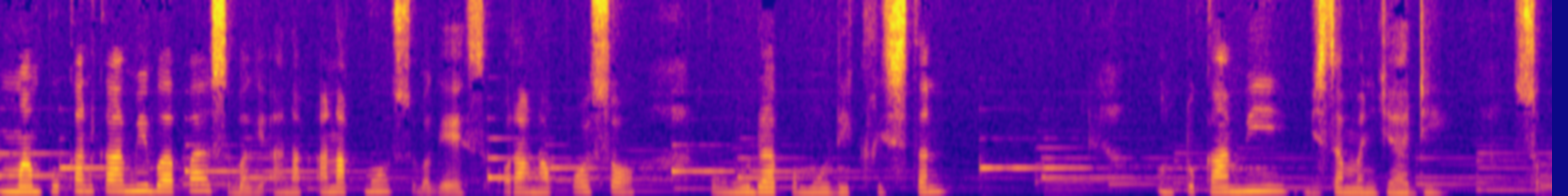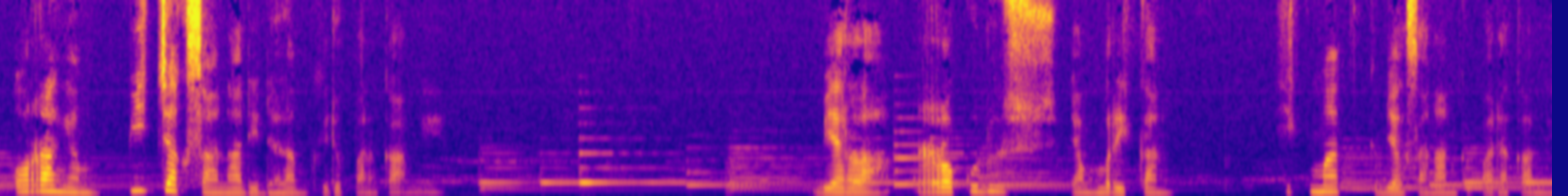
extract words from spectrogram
Memampukan kami Bapa sebagai anak-anak-Mu, sebagai seorang naposo, pemuda-pemudi Kristen, untuk kami bisa menjadi seorang yang bijaksana di dalam kehidupan kami. Biarlah Roh Kudus yang memberikan hikmat kebijaksanaan kepada kami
